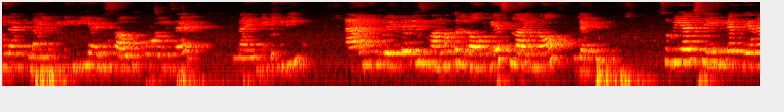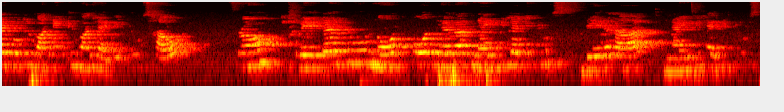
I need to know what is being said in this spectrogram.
is at 90 degree and south pole is at 90 degree and equator is one of the longest line of latitudes. So we are saying that there are total 181 latitudes. How? From equator to north pole there are 90 latitudes. There are 90 latitudes.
